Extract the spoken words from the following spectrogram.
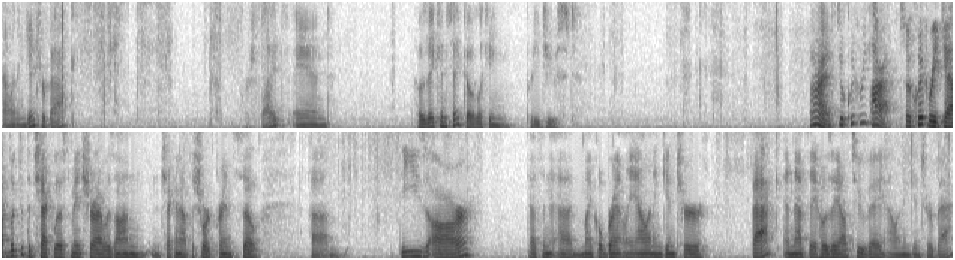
Allen and Ginter back. First flights, and Jose Canseco looking pretty juiced. All right, let's do a quick recap. All right, so a quick recap. Looked at the checklist, made sure I was on checking out the short prints. So um, these are, that's an uh, Michael Brantley, Allen and Ginter back, and that's a Jose Altuve, Allen and Ginter back.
